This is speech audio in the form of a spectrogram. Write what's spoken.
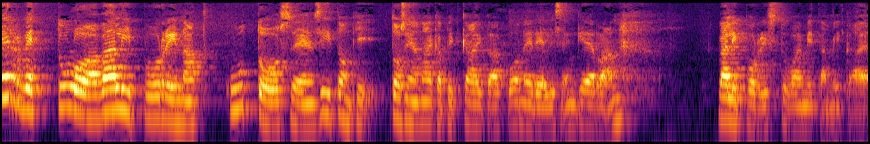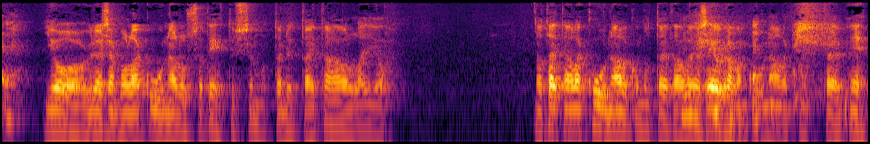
Tervetuloa Väliporinat kutoseen. Siitä onkin tosiaan aika pitkä aikaa, kun on edellisen kerran väliporistu vai mitä Mikael? Joo, yleensä me ollaan kuun alussa tehty se, mutta nyt taitaa olla jo No taitaa olla kuun alku, mutta taitaa olla jo seuraavan kuun alku. Mutta eh,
